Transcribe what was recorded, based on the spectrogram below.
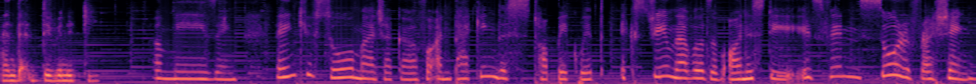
and that divinity. Amazing. Thank you so much, Akka, for unpacking this topic with extreme levels of honesty. It's been so refreshing.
